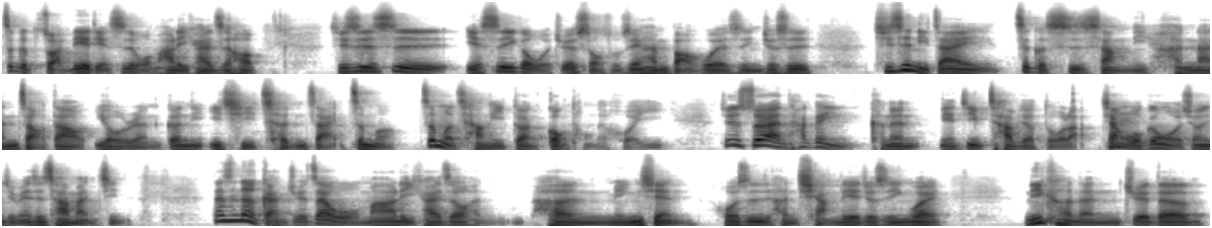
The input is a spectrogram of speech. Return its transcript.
这个转捩点是我妈离开之后，其实是也是一个我觉得手足之间很宝贵的事情，就是其实你在这个世上，你很难找到有人跟你一起承载这么这么长一段共同的回忆。就是虽然他跟你可能年纪差比较多啦，像我跟我兄弟姐妹是差蛮近，但是那个感觉在我妈离开之后很很明显，或是很强烈，就是因为你可能觉得。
